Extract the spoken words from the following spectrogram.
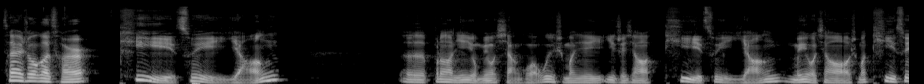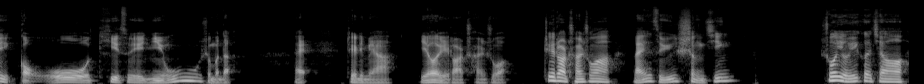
再说个词儿，替罪羊。呃，不知道您有没有想过，为什么一直叫替罪羊，没有叫什么替罪狗、替罪牛什么的？哎，这里面啊也有一段传说。这段传说啊来自于圣经，说有一个叫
